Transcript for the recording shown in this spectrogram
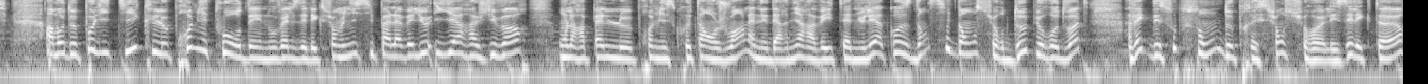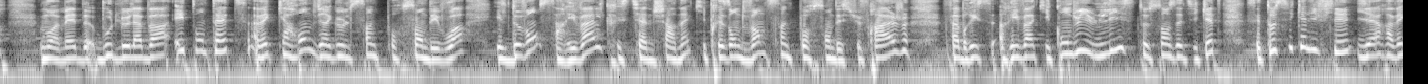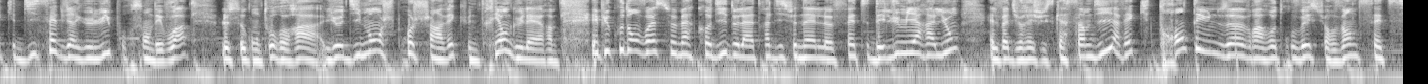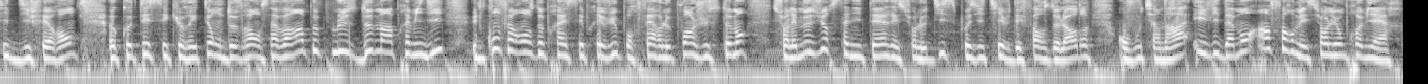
Un mot de politique. Le premier tour des nouvelles élections municipales avait lieu hier à Givors. On le rappelle, le premier scrutin en juin l'année dernière avait été annulé à cause d'incidents sur deux bureaux de vote avec des soupçons de pression sur les électeurs. Mohamed Boudelaba est en tête avec 40,5% des voix. Il devance sa rivale Christiane Charnet qui présente 25% des suffrages. Fabrice Riva qui conduit une liste sans étiquette s'est aussi qualifié hier avec 17,8% des voix. Second tour aura lieu dimanche prochain avec une triangulaire. Et puis coup d'envoi ce mercredi de la traditionnelle fête des Lumières à Lyon. Elle va durer jusqu'à samedi avec 31 œuvres à retrouver sur 27 sites différents. Côté sécurité, on devra en savoir un peu plus demain après-midi. Une conférence de presse est prévue pour faire le point justement sur les mesures sanitaires et sur le dispositif des forces de l'ordre. On vous tiendra évidemment informé sur Lyon Première.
